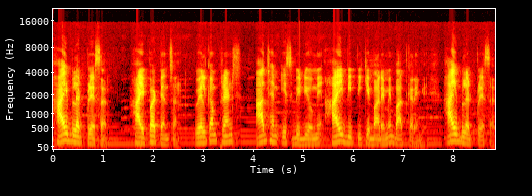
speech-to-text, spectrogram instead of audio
High blood pressure, hypertension. Welcome friends, आज हम इस वीडियो में हाई बीपी के बारे में बात करेंगे। हाई ब्लड प्रेशर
